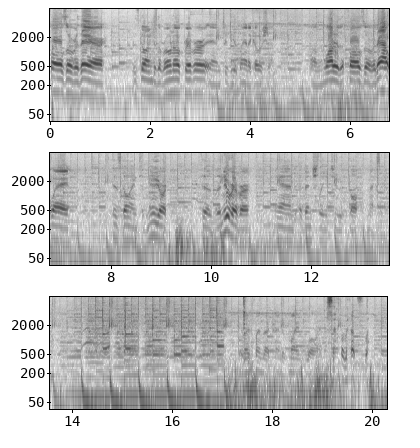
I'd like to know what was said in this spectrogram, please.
falls over there is going to the Roanoke River and to the Atlantic Ocean. Um, water that falls over that way is going to New York, to the New River, and eventually to the Gulf of Mexico. And I find that kind of mind blowing. So that's the.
